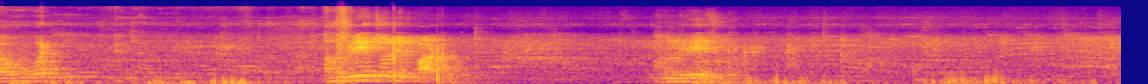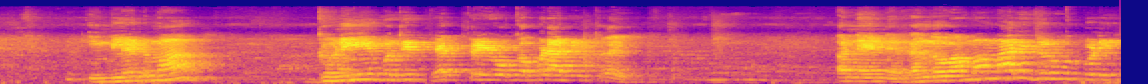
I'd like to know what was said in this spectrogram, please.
આવું અંગ્રેજોને પાડવું. અંગ્રેજો. ઇંગ્લેન્ડમાં ઘણી બધી ફેક્ટરીઓ કપડાની થઈ. અને એને રંગવામાં મારી જરૂર પડી.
